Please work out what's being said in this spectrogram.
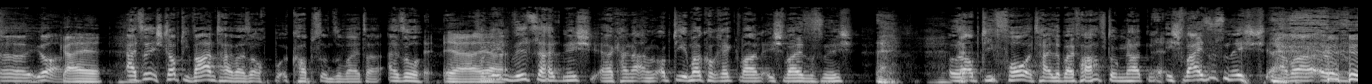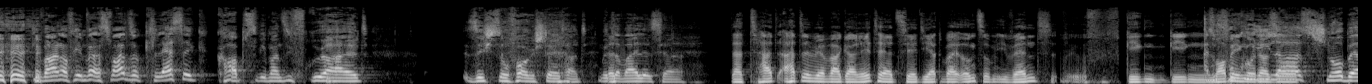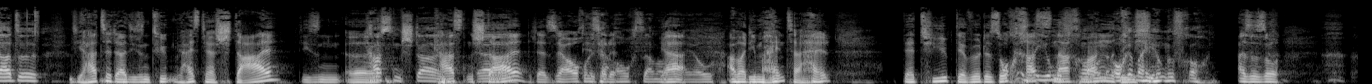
Äh, ja. Geil. Also ich glaube, die waren teilweise auch Cops und so weiter. Also Ja, von ja. denen willst du halt nicht, ja, keine Ahnung, ob die immer korrekt waren, ich weiß es nicht. Oder ob die Vorurteile bei Verhaftungen hatten, ich weiß es nicht. Aber ähm, die waren auf jeden Fall, das waren so Classic Cops, wie man sie früher halt sich so vorgestellt hat. Mittlerweile ist ja Das hat, hatte mir Margarete erzählt, die hatte bei irgendeinem Event äh, gegen, gegen also Mobbing oder so, Schnurrbärte, die hatte da diesen Typen, wie heißt der, Stahl? Diesen, äh, Carsten Stahl. Carsten Ja. Stahl, der ist ja auch, Der ist ja auch, sagen ja, mal, yo. aber die meinte halt, der Typ, der würde so auch krass nach Frauen, Mann auch riechen. immer junge Frauen. Also so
